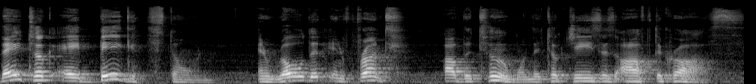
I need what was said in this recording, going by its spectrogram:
They took a big stone and rolled it in front of the tomb when they took Jesus off the cross.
